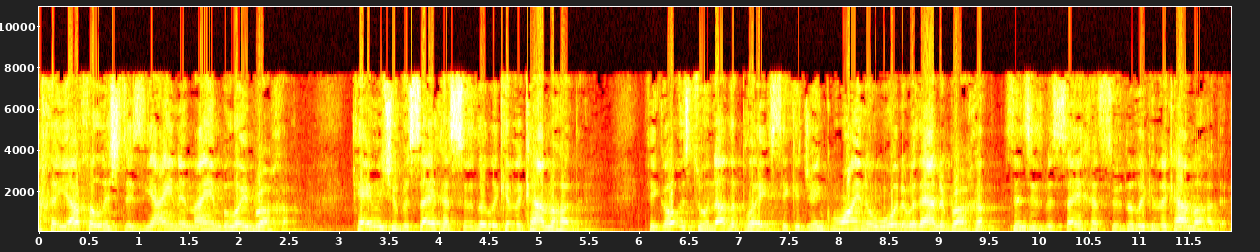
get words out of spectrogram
acha yachal lishtis yain and mayim beloy bracha. If he goes to another place he could drink wine or water without a bracha since he's b'seich hasuda l'kivakam hadar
